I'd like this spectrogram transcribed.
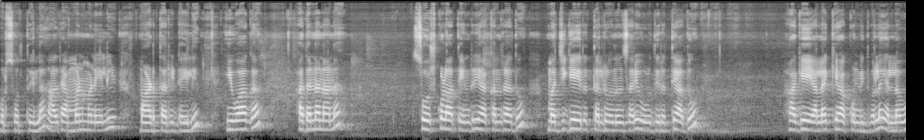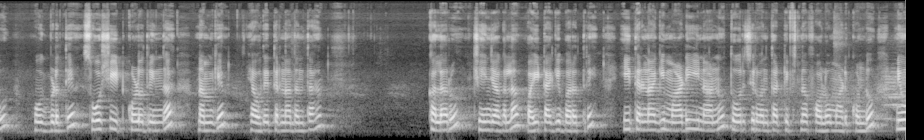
ಪುರ್ಸೊತ್ತು ಇಲ್ಲ. ಆದರೆ ಅಮ್ಮನ ಮನೆಯಲ್ಲಿ ಮಾಡ್ತಾರೆ ಡೈಲಿ ಇವಾಗ ಅದನ್ನು ನಾನು ಸೋಸ್ಕೊಳತ್ತೀನಿ ರೀ ಯಾಕಂದ್ರೆ ಅದು ಮಜ್ಜಿಗೆ ಇರುತ್ತಲ್ರಿ, ಒಂದೊಂದು ಸಾರಿ ಉಳಿದಿರುತ್ತೆ. ಅದು ಹಾಗೆ ಏಲಕ್ಕಿ ಹಾಕ್ಕೊಂಡಿದ್ವಲ್ಲ ಎಲ್ಲವೂ ಹೋಗಿಬಿಡುತ್ತೆ. ಸೋಸಿ ಇಟ್ಕೊಳ್ಳೋದ್ರಿಂದ ನಮಗೆ ಯಾವುದೇ ತೆರನಾದಂತಹ ಕಲರು ಚೇಂಜ್ ಆಗಲ್ಲ ವೈಟಾಗಿ ಬರುತ್ತೆ ಈ ತೆರನಾಗಿ ಮಾಡಿ ನಾನು ತೋರಿಸಿರುವಂಥ ಟಿಪ್ಸ್ನ ಫಾಲೋ ಮಾಡಿಕೊಂಡು, ನೀವು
